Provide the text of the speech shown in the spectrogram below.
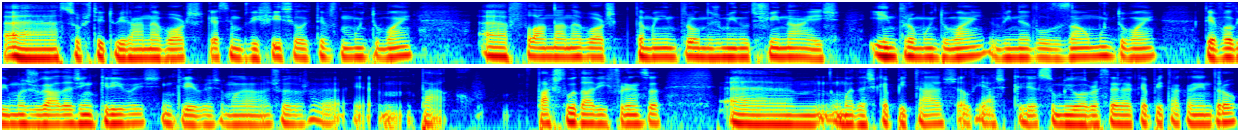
a substituir a Ana Borges, que é sempre difícil e teve muito bem. Uh, falando da Ana Borges, que também entrou nos minutos finais e entrou muito bem, vinda de lesão, muito bem. Teve ali umas jogadas incríveis, incríveis. Uma jogadora eh, pá, faz toda a diferença. Um, uma das capitais, aliás, que assumiu a braceira capital quando entrou.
